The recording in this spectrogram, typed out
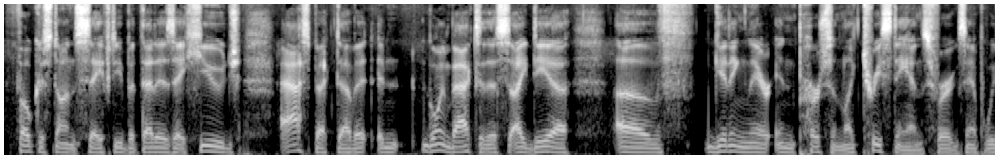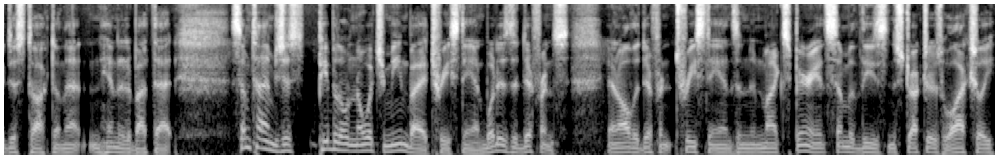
focused on safety, but that is a huge aspect of it. And going back to this idea of getting there in person, like tree stands, for example. We just talked on that and hinted about that. Sometimes just people don't know what you mean by a tree stand. What is the difference in all the different tree stands? And in my experience, some of these instructors will actually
